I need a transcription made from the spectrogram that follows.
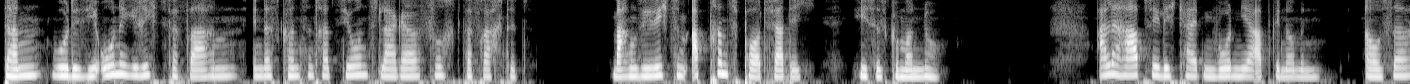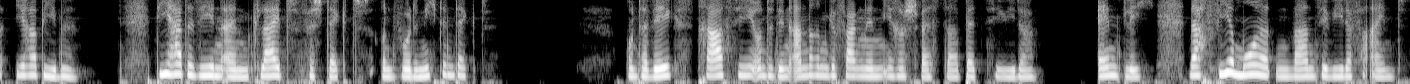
Dann wurde sie ohne Gerichtsverfahren in das Konzentrationslager Furcht verfrachtet. Machen Sie sich zum Abtransport fertig, hieß es Kommando. Alle Habseligkeiten wurden ihr abgenommen, außer ihrer Bibel. Die hatte sie in einem Kleid versteckt und wurde nicht entdeckt. Unterwegs traf sie unter den anderen Gefangenen ihre Schwester Betsy wieder. Endlich, nach vier Monaten waren sie wieder vereint.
